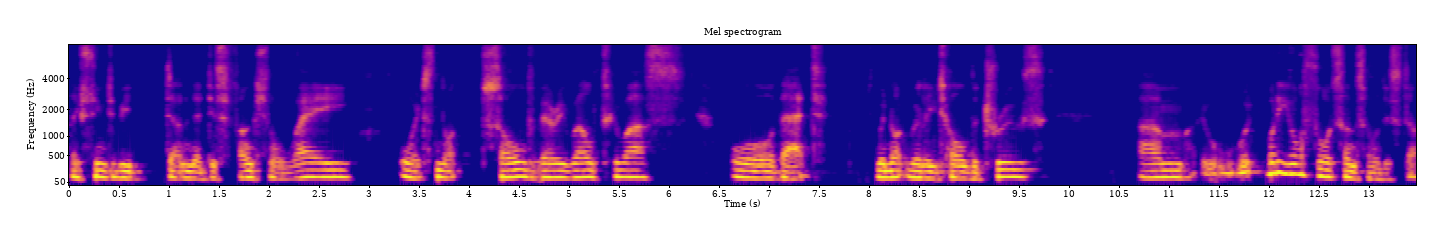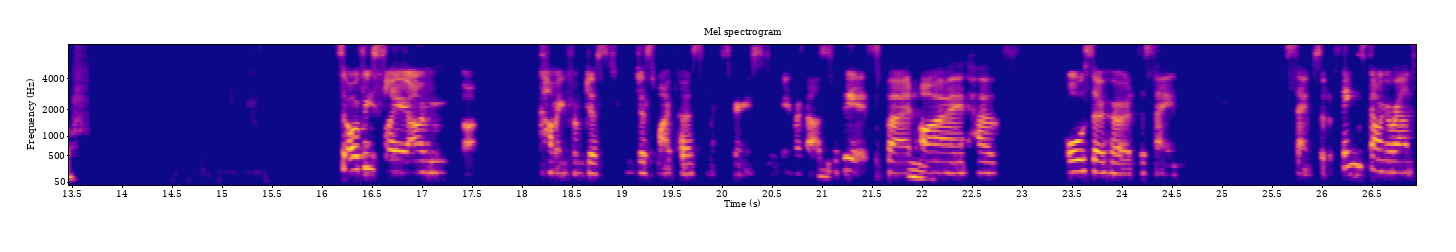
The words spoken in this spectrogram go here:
they seem to be done in a dysfunctional way, or it's not sold very well to us, or that we're not really told the truth. Um, what, what are your thoughts on some of this stuff? So obviously, I'm uh, coming from just just my personal experience in, in regards to this, but mm. I have also heard the same same sort of things going around.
